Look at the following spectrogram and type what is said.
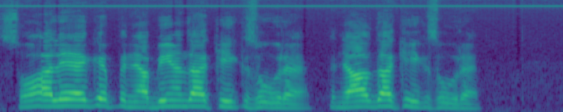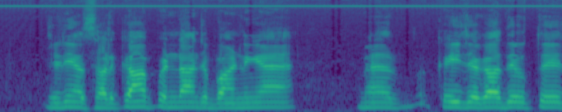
ਸਵਾਲ ਇਹ ਹੈ ਕਿ ਪੰਜਾਬੀਆਂ ਦਾ ਕੀ ਕਸੂਰ ਹੈ? ਪੰਜਾਬ ਦਾ ਕੀ ਕਸੂਰ ਹੈ? ਜਿਹੜੀਆਂ ਸੜਕਾਂ ਪਿੰਡਾਂ 'ਚ ਬਣਨੀਆਂ ਮੈਂ ਕਈ ਜਗ੍ਹਾ ਦੇ ਉੱਤੇ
